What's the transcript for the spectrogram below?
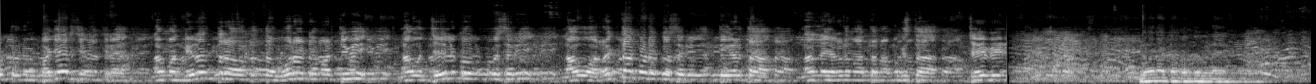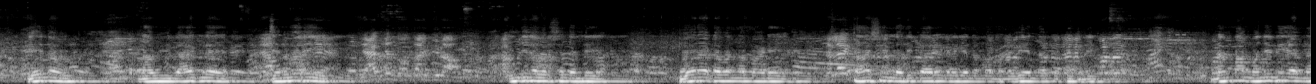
ಕೊಟ್ಟು ನೀವು ಬಗೆಹರಿಸಿಲ್ಲ ಅಂದ್ರೆ ನಮ್ಮ ನಿರಂತರವಾದಂತ ಹೋರಾಟ ಮಾಡ್ತೀವಿ. ನಾವು ಜೈಲಿಗೆ ಹೋಗೋಕ್ಕೂ ಸರಿ ನಾವು ರಕ್ತ ಕೊಡೋಕ್ಕೂ ಸರಿ ಹೇಳ್ತಾ ನನ್ನ ಎರಡು ಮಾತನ್ನ ಮುಗಿಸ್ತಾ ಜೈ ಹೋರಾಟ ಬಂಧುಗಳೇ, ಏನು ನಾವು ಈಗಾಗಲೇ ಜನವರಿ ಹಿಂದಿನ ವರ್ಷದಲ್ಲಿ ಹೋರಾಟವನ್ನ ಮಾಡಿ ತಹಶೀಲ್ ಅಧಿಕಾರಿಗಳಿಗೆ ನಮ್ಮ ಮನವಿಯನ್ನ ಕೊಟ್ಟಿದ್ವಿ. ನಮ್ಮ ಮನವಿಯನ್ನ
